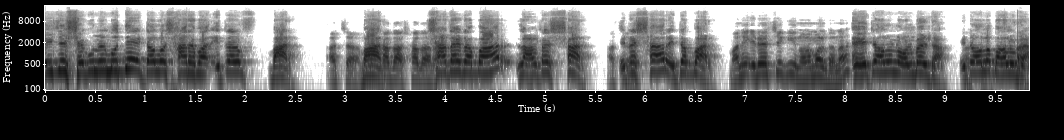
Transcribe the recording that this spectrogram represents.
এই যে সেগুনের মধ্যে এটা হলো সাড়ে বার এটা বার। আচ্ছা বার। সাদা সাদা না? সাদা এটা বার লালটা সার। আচ্ছা। এটা সার এটা বার। মানে এটা হচ্ছে কি নরমালটা না? এটা হলো নর্মালটা এটা হলো ভালোটা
